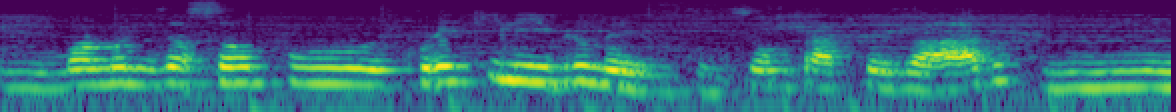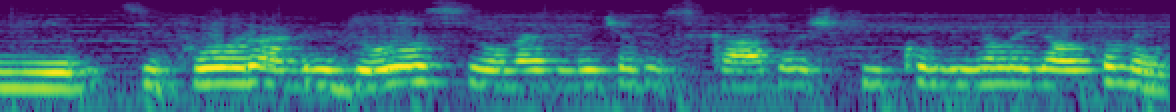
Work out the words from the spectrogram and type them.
uma harmonização por, por equilíbrio mesmo. Tem que ser um prato pesado e se for agridoce ou levemente adocicado, acho que combina legal também.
